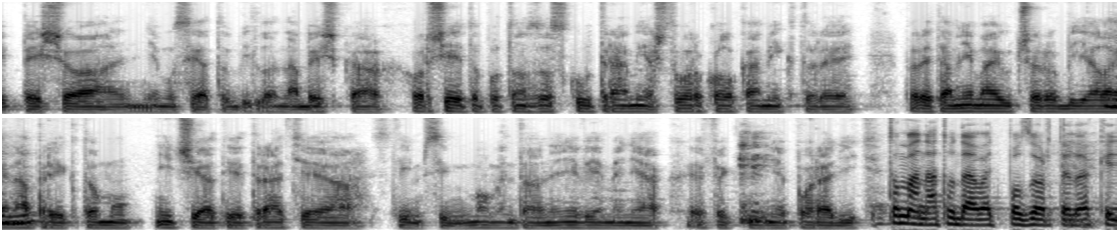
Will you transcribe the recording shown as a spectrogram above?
aj pešo a nemusia to byť len na bežkách. Horšie je to potom so skútrami a štvorkolkami, ktoré, ktoré tam nemajú čo robiť, ale aj mhm. napriek tomu ničia tie trate a s tým si momentálne nevieme nejak efektívne poradiť. To má na to dávať pozor, teda keď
